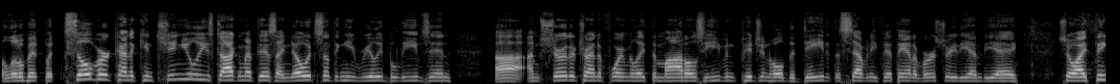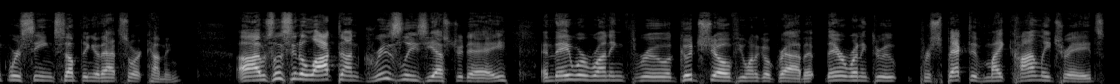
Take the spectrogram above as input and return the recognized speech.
a little bit, but Silver kind of continually is talking about this. I know it's something he really believes in. Uh, I'm sure they're trying to formulate the models. He even pigeonholed the date at the 75th anniversary of the NBA. So I think we're seeing something of that sort coming. Uh, I was listening to Locked On Grizzlies yesterday, and they were running through a good show if you want to go grab it. They were running through prospective Mike Conley trades,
